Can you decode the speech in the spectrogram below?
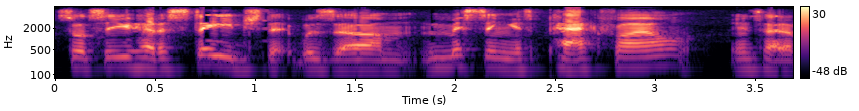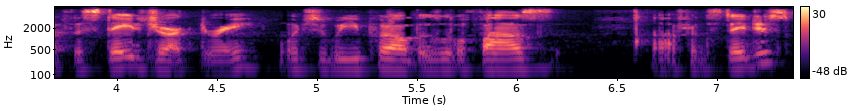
So let's say you had a stage that was um, missing its pack file inside of the stage directory, which is where you put all those little files uh, for the stages.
